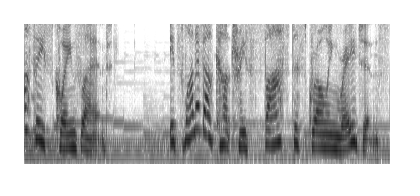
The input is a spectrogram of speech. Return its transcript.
Southeast Queensland. It's one of our country's fastest growing regions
